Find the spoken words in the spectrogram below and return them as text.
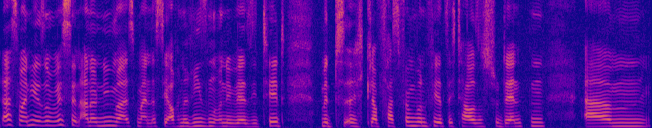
dass man hier so ein bisschen anonymer ist. Ich meine, das ist ja auch eine Riesenuniversität mit, äh, ich glaube, fast 45.000 Studenten. Ähm,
